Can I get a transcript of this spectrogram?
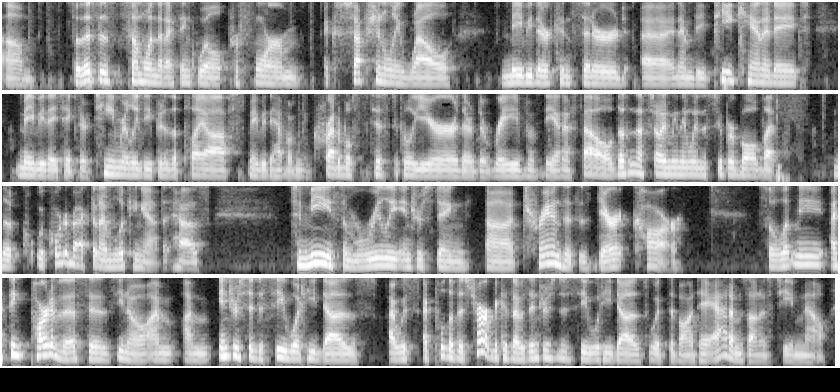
Um, so this is someone that I think will perform exceptionally well. Maybe they're considered uh, an MVP candidate. Maybe they take their team really deep into the playoffs. Maybe they have an incredible statistical year. They're the rave of the NFL. Doesn't necessarily mean they win the Super Bowl, but the, quarterback that I'm looking at that has, to me, some really interesting uh, transits is Derek Carr. So let me I think part of this is, you know, I'm I'm interested to see what he does. I was I pulled up his chart because I was interested to see what he does with Davante Adams on his team now.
